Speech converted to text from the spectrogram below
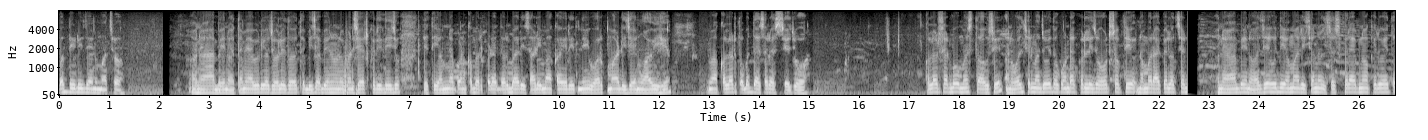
બધી ડિઝાઇનમાં છ. અને આ બહેનો તમે આ વીડિયો જોઈ લીધો હોય તો બીજા બહેનોને પણ શેર કરી દેજો. જેથી અમને પણ ખબર પડે દરબારી સાડીમાં કઈ રીતની વર્કમાં ડિઝાઇનો આવી છે. એમાં કલર તો બધા સરસ છે, જુઓ. કલર શર્ટ બહુ મસ્ત આવશે. અને હોલસેલમાં જોઈએ તો કોન્ટેક્ટ કરી લેજો. વોટ્સઅપથી નંબર આપેલો છે. અને હા બેન હજી સુધી અમારી ચેનલ સબસ્ક્રાઈબ ન કરી હોય તો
